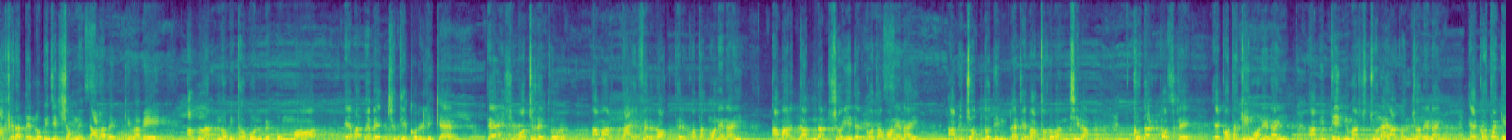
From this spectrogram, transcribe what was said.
আখেরাতে নবীজির সামনে দাঁড়াবেন কীভাবে? আল্লাহর নবী তো বলবে, উম্মত এভাবে বেজ্জুতি করলি কেন? তেইশ বছরে তোর আমার তাইফের রক্তের কথা মনে নাই, আমার দান দান শহীদের কথা মনে নাই। আমি চোদ্দ দিন পেটে পাথর বাঁধছিলাম, ক্ষুধার কষ্টে একথা কি মনে নাই? আমি তিন মাস চুলায় আগুন জ্বলে নাই একথা কি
